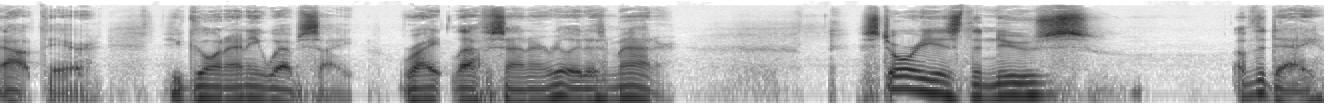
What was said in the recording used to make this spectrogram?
out there. If you go on any website, right, left, center, really doesn't matter. Story is the news of the day.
